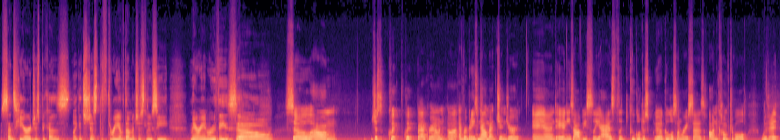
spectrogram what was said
sense here just because like it's just the three of them. It's just Lucy, Mary, and Ruthie. So So, um, just quick, quick background. Uh, everybody's now met Ginger, and Annie's obviously, as the Google just uh, Google summary says, uncomfortable with it.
